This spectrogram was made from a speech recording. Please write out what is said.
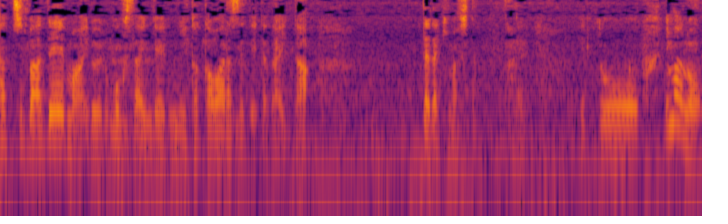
立場でまあいろいろ国際展に関わらせていただいたいただきました。はい。えっと、今の、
